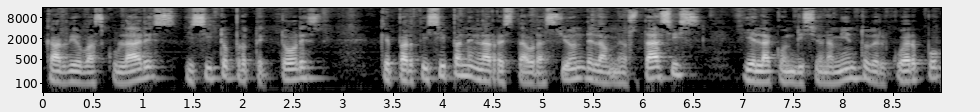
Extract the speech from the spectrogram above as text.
cardiovasculares y citoprotectores que participan en la restauración de la homeostasis y el acondicionamiento del cuerpo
